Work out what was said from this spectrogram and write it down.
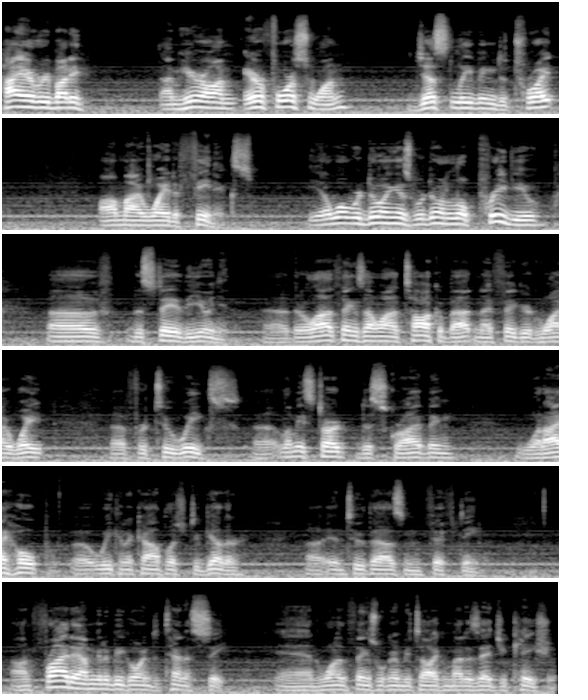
Hi, everybody. I'm here on Air Force One, just leaving Detroit on my way to Phoenix. You know, what we're doing is we're doing a little preview of the State of the Union. Uh, there are a lot of things I want to talk about, and I figured why wait uh, for two weeks? Uh, let me start describing what I hope uh, we can accomplish together uh, in 2015. On Friday, I'm going to be going to Tennessee, and one of the things we're going to be talking about is education.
